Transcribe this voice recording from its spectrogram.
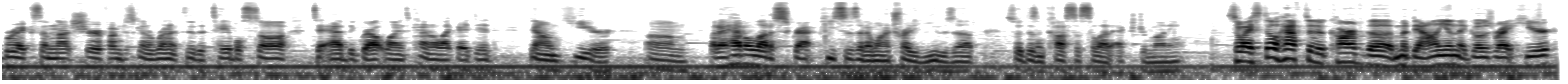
bricks. I'm not sure if I'm just going to run it through the table saw to add the grout lines kind of like I did down here. Um, but I have a lot of scrap pieces that I want to try to use up so it doesn't cost us a lot of extra money. So I still have to carve the medallion that goes right here,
